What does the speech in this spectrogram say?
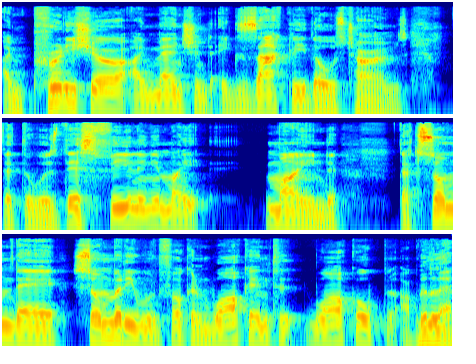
I'm pretty sure I mentioned exactly those terms that there was this feeling in my mind that someday somebody would fucking walk into walk open or blah,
